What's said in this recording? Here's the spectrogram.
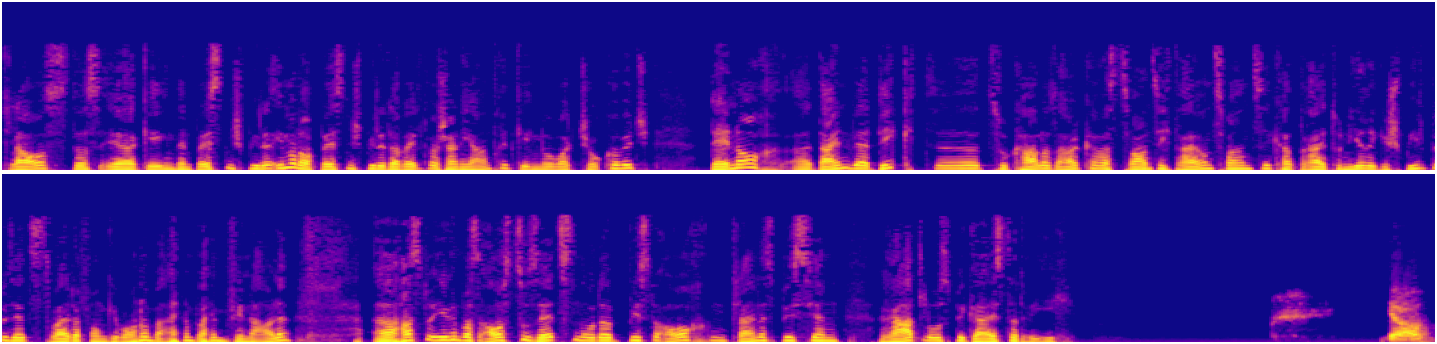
Klaus, dass er gegen den besten Spieler, immer noch besten Spieler der Welt wahrscheinlich antritt, gegen Novak Djokovic. Dennoch, äh, dein Verdikt äh, zu Carlos Alcaraz 2023 hat drei Turniere gespielt bis jetzt, zwei davon gewonnen, bei einem war im Finale. Äh, hast du irgendwas auszusetzen oder bist du auch ein kleines bisschen ratlos begeistert wie ich? Ja,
